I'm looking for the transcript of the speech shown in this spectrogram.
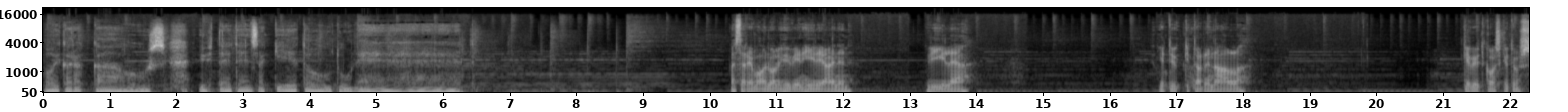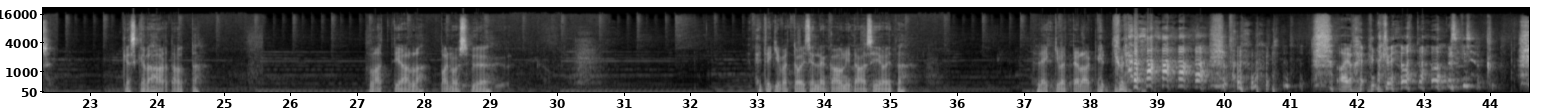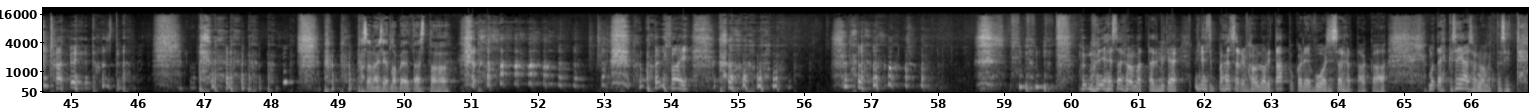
poikarakkaus, yhteytensä kietoutuneet. Panssarivaunu oli hyvin hiljainen, viileä ja tykkitornin alla. Kevyt kosketus keskellä hartautta. Lattialla panosvyö. He tekivät toiselleen kauniita asioita. Leikkivät telaketjulla. Ai vai, pitääkö meidän ottaa uusiksi joku? Tää menee taas tää. Mä sanoisin, että lopetetaan se tohon. Ai vai. Mä jäin sanomatta, että miten, miten se panssarivaunu oli tappokoneen vuosisadan takaa. Mutta ehkä se jää sanomatta sitten.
